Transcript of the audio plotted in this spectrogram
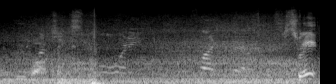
We'll be walking. Exploring Like that. Sweet.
